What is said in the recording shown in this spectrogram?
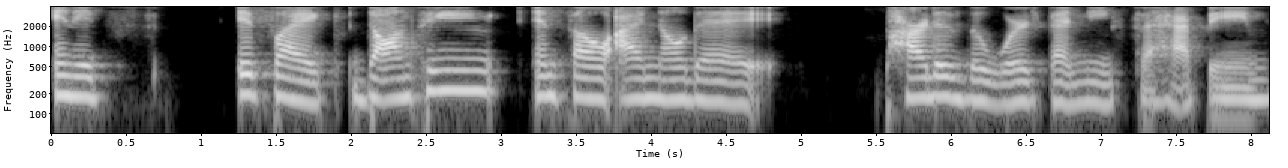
And it's it's like daunting and so I know that part of the work that needs to happen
